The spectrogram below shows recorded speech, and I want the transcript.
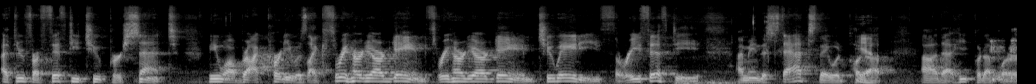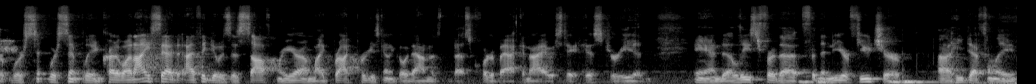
I threw for 52%. Meanwhile, Brock Purdy was like 300 yard game, 300 yard game, 280, 350. I mean, the stats they would put yeah. up uh, that he put up were, were, were simply incredible. And I said, I think it was his sophomore year. I'm like, Brock Purdy's going to go down as the best quarterback in Iowa State history, and and at least for the for the near future, uh, he definitely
